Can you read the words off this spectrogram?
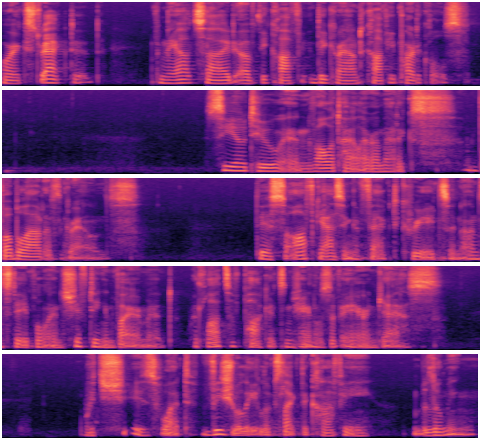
or extracted from the outside of the coffee the ground coffee particles. CO2 and volatile aromatics bubble out of the grounds. This off gassing effect creates an unstable and shifting environment with lots of pockets and channels of air and gas, which is what visually looks like the coffee blooming.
